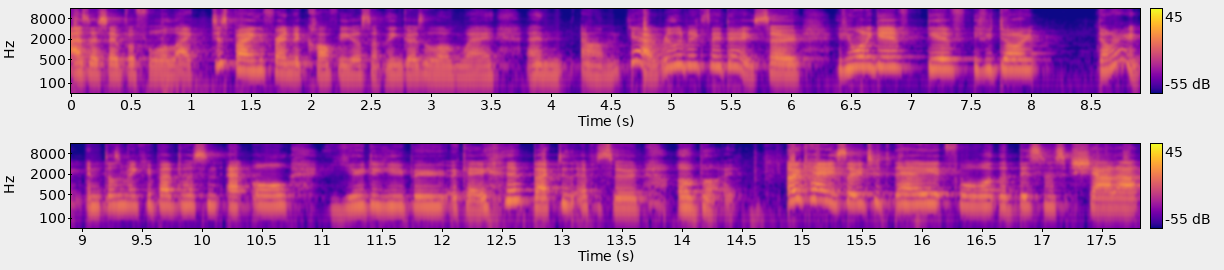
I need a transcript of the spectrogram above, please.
as I said before, like just buying a friend a coffee or something goes a long way. And um, yeah, it really makes their day. So if you want to give, give. If you don't, don't. And it doesn't make you a bad person at all. You do you, boo. Okay, back to the episode. Oh, bye. Okay, so today for the business shout out,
